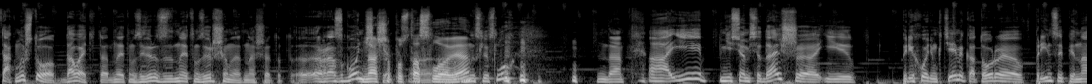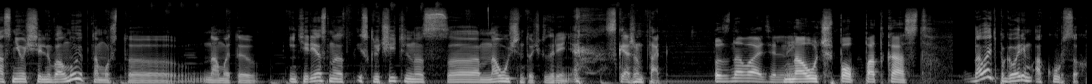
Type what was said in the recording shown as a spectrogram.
Так, ну что, давайте на этом, завер... на этом завершим наш этот э, разгончик. Наше пустословие. Э, мысли вслух. Да. А, и несемся дальше, и переходим к теме, которая, в принципе, нас не очень сильно волнует, потому что нам это интересно исключительно с э, научной точки зрения, скажем так. Познавательный. Науч-поп подкаст. Давайте поговорим о курсах.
